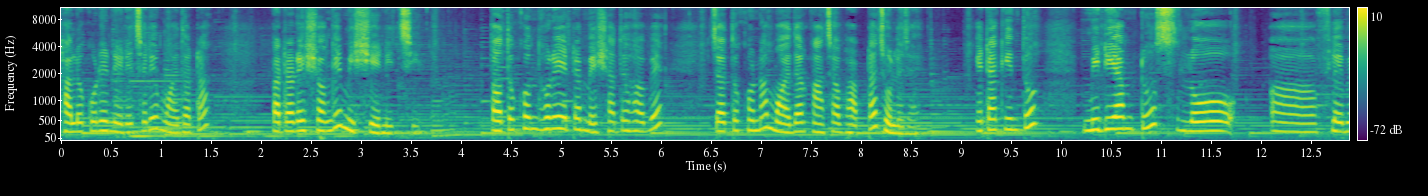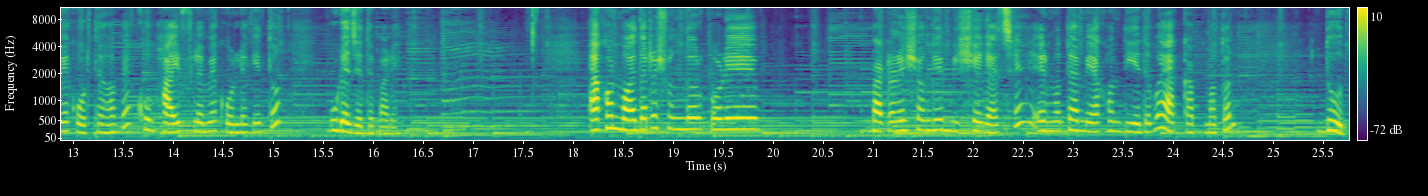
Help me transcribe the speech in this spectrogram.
ভালো করে নেড়ে ছেড়ে ময়দাটা বাটারের সঙ্গে মিশিয়ে নিচ্ছি। ততক্ষণ ধরে এটা মেশাতে হবে, যতক্ষণ না ময়দার কাঁচা ভাবটা চলে যায়। এটা কিন্তু মিডিয়াম টু স্লো ফ্লেমে করতে হবে। খুব হাই ফ্লেমে করলে কিন্তু পুড়ে যেতে পারে। এখন ময়দাটা সুন্দর করে বাটারের সঙ্গে মিশে গেছে। এর মধ্যে আমি এখন দিয়ে দেবো এক কাপ মতন দুধ।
